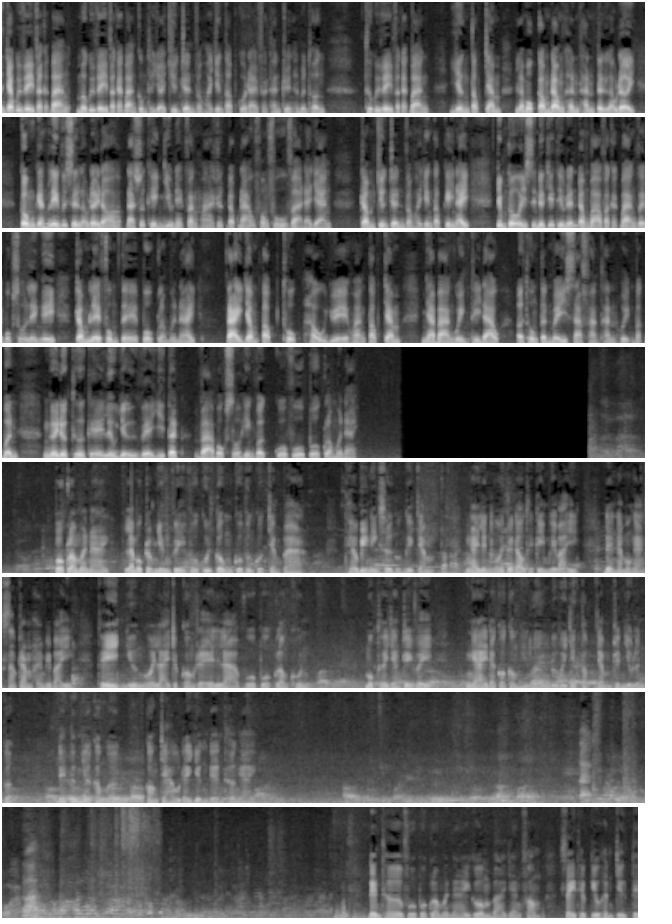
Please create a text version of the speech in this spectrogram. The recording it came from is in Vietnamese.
Xin chào quý vị và các bạn. Mời quý vị và các bạn cùng theo dõi chương trình Văn hóa dân tộc của Đài Phát thanh Truyền hình Bình Thuận. Thưa quý vị và các bạn, dân tộc Chăm là một cộng đồng hình thành từ lâu đời. Cùng gắn liền với sự lâu đời đó đã xuất hiện nhiều nét văn hóa rất độc đáo, phong phú và đa dạng. Trong chương trình Văn hóa dân tộc kỳ này, chúng tôi xin được giới thiệu đến đồng bào và các bạn về một số lễ nghi trong lễ phụng tế Poklomenai tại dòng tộc thuộc hậu duệ hoàng tộc Chăm, nhà bà Nguyễn Thị Đào ở thôn Tịnh Mỹ, xã Phan Thanh, huyện Bắc Bình, người được thừa kế lưu giữ về di tích và một số hiện vật của vua Poclomenai. Poclomenai là một trong những vị vua cuối cùng của vương quốc Champa. Theo biên niên sử của người Chăm, Ngài lên ngôi từ đầu thế kỷ 17 đến năm 1627 thì nhường ngôi lại cho con rể là vua Poclongkhun. Một thời gian trị vì, Ngài đã có cống hiến lớn đối với dân tộc Chăm trên nhiều lĩnh vực. Để tưởng nhớ công ơn, con cháu đã dựng đền thờ Ngài. Đền thờ vua Poclomenai gồm 3 gian phòng xây theo kiểu hình chữ T,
